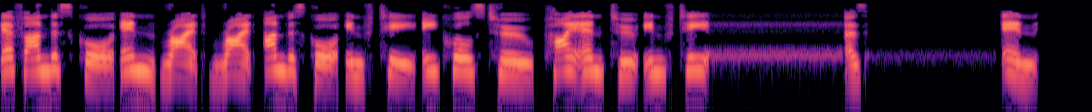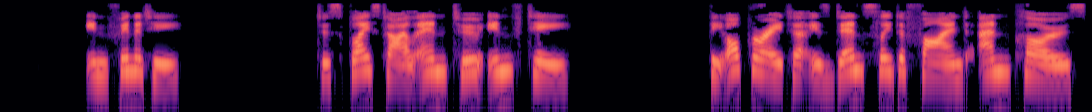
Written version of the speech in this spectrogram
f underscore n right right underscore inf t equals two pi n two inf t as n infinity. Display style n two inf t. The operator is densely defined and closed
